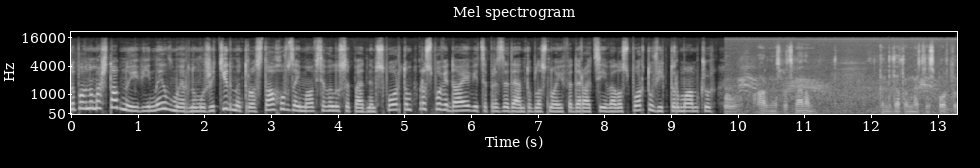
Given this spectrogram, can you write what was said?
До повномасштабної війни в мирному житті Дмитро Стахов займався велосипедним спортом, розповідає віце-президент обласної федерації велоспорту Віктор Мамчур. Гарним спортсменом, кандидатом в майстри спорту,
